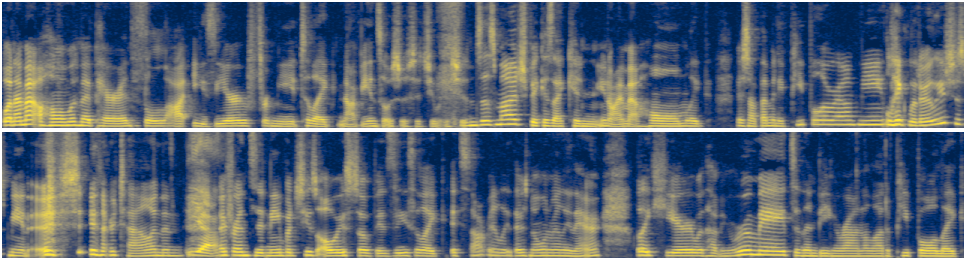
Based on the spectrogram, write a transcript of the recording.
when I'm at home with my parents, it's a lot easier for me to like not be in social situations as much because I can, you know, I'm at home, like there's not that many people around me. Like literally it's just me and Ish in our town and Yeah. my friend Sydney, but she's always so busy. So like it's not really there's no one really there. But like here with having roommates and then being around a lot of people, like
